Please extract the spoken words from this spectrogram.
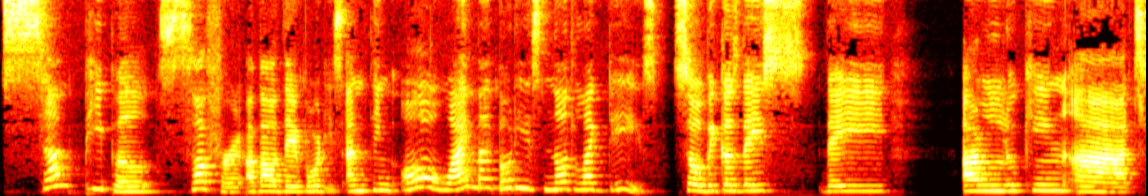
some people suffer about their bodies and think, oh, why my body is not like this? So because they they are looking at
